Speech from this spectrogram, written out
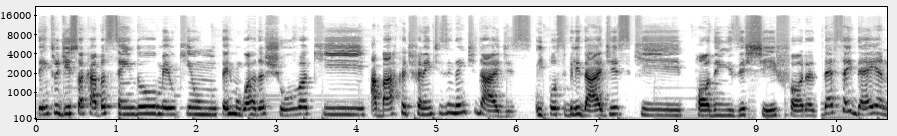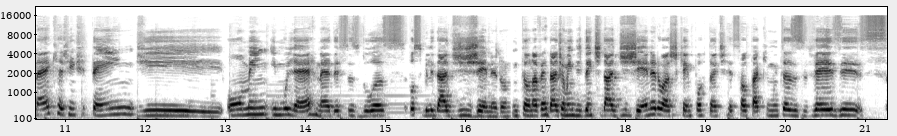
dentro disso, acaba sendo meio que um termo guarda-chuva que abarca diferentes identidades e possibilidades que podem existir fora dessa ideia, né, que a gente tem de homem e mulher, né, dessas duas possibilidades de gênero. Então, na verdade, é uma identidade de gênero, acho que é importante ressaltar que muitas vezes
